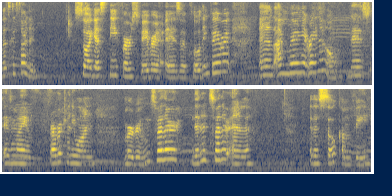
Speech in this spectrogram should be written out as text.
let's get started. So I guess the first favorite is a clothing favorite and I'm wearing it right now. This is my Forever 21 maroon sweater, knitted sweater and it is so comfy.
